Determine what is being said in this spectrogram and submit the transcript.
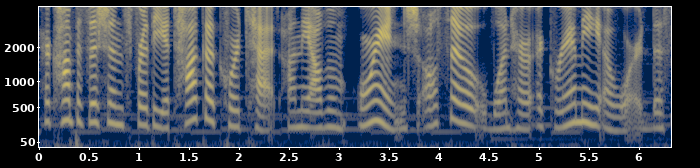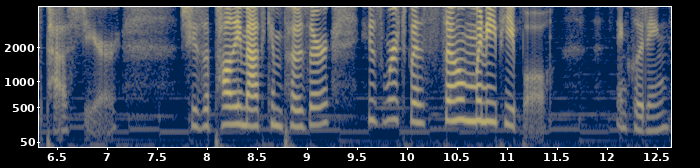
Her compositions for the Attacca Quartet on the album Orange also won her a Grammy Award this past year. She's a polymath composer who's worked with so many people, including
